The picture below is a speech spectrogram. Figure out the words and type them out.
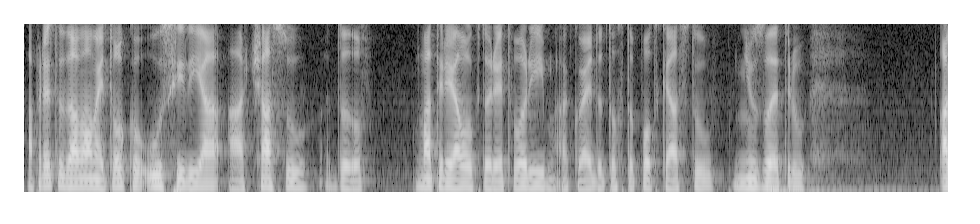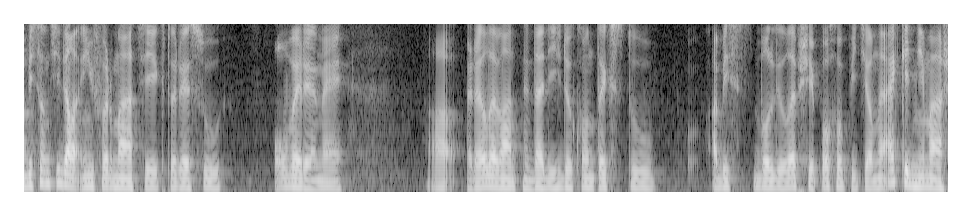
A preto dávam aj toľko úsilia a času do materiálov, ktoré tvorím, ako aj do tohto podcastu, newsletteru, aby som ti dal informácie, ktoré sú overené a relevantné, dať ich do kontextu, aby boli lepšie pochopiteľné, aj keď nemáš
